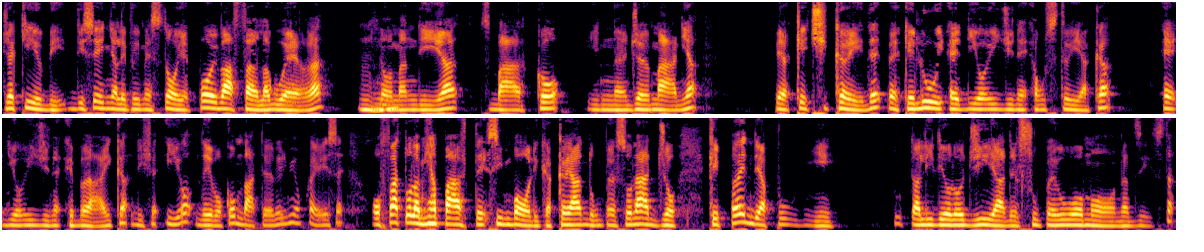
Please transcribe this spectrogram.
Jack Kirby disegna le prime storie, poi va a fare la guerra in Mhm. Normandia, sbarco in Germania, perché ci crede, perché lui è di origine austriaca, è di origine ebraica, dice io devo combattere il mio paese, ho fatto la mia parte simbolica creando un personaggio che prende a pugni tutta l'ideologia del superuomo nazista,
